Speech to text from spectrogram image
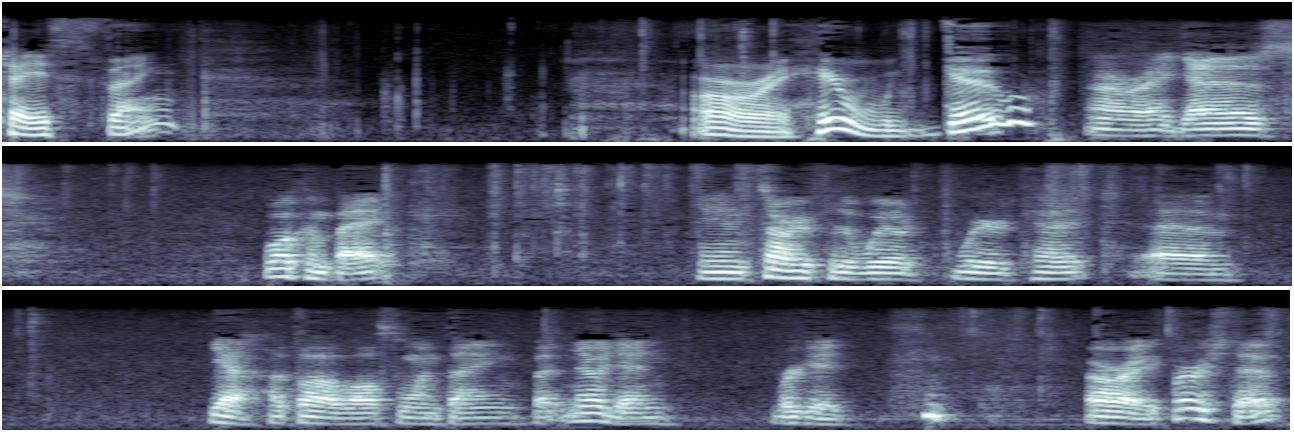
chase thing. Alright, here we go. Alright, guys. Welcome back. And sorry for the weird, weird cut. Um, yeah, I thought I lost one thing, but no, I didn't. We're good. Alright, first up,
